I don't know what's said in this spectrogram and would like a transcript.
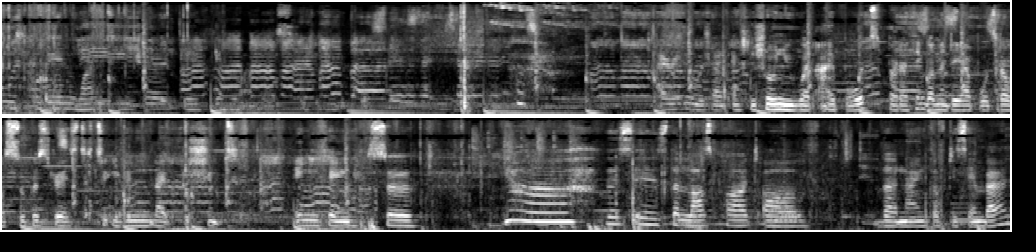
and then one I really wish I had actually shown you what I bought, but I think on the day I bought it, I was super stressed to even like shoot anything. So yeah, this is the last part of the 9th of December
